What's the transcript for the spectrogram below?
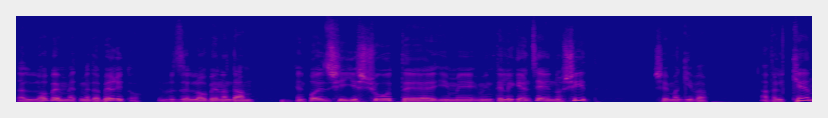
אתה לא באמת מדבר איתו, כאילו, זה לא בן אדם. אין פה איזושהי ישות uh, עם, עם אינטליגנציה אנושית שמגיבה. אבל כן,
